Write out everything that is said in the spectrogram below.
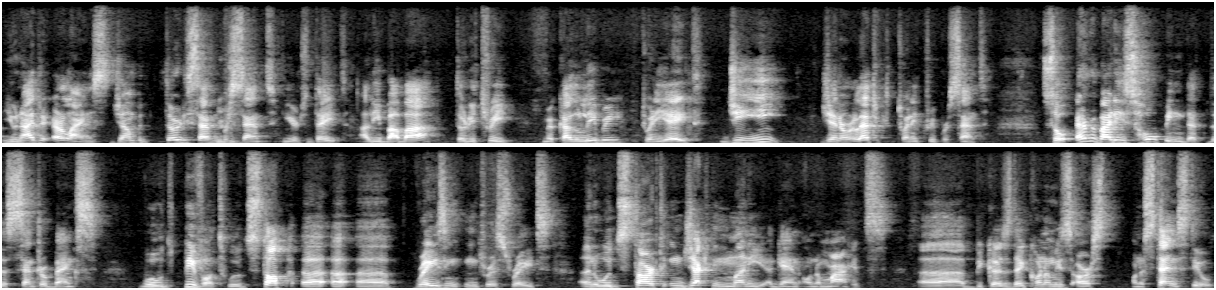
United Airlines jumped 37% mm -hmm. year to date. Alibaba, 33. Mercado Libre, 28. GE, General Electric, 23%. So everybody is hoping that the central banks would pivot, would stop uh, uh, uh raising interest rates and would start injecting money again on the markets uh, because the economies are on a standstill.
